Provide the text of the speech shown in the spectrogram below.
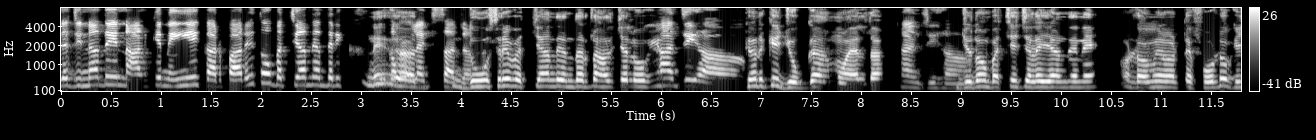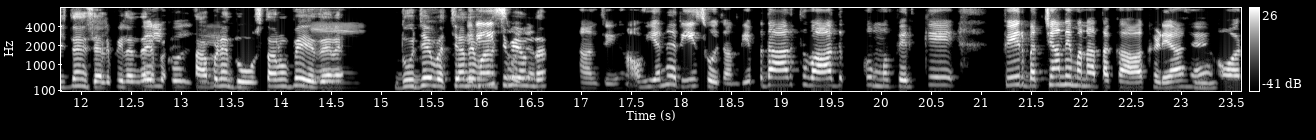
ਜਾਂ ਜਿਨ੍ਹਾਂ ਦੇ ਨਾਨਕੇ ਨਹੀਂ ਇਹ ਕਰ ਪਾ ਰਹੇ ਤਾਂ ਉਹ ਬੱਚਿਆਂ ਦੇ ਅੰਦਰ ਇੱਕ ਕੰਪਲੈਕਸ ਆ ਜਾਂਦਾ। ਦੂਸਰੇ ਬੱਚਿਆਂ ਦੇ ਅੰਦਰ ਤਾਂ ਹਲਚਲ ਹੋ ਗਈ। ਹਾਂਜੀ ਹਾਂ। ਕਿਉਂਕਿ ਯੁੱਗ ਆ ਮੋਬਾਈਲ ਦਾ। ਹਾਂਜੀ ਹਾਂ। ਜਦੋਂ ਬੱਚੇ ਚਲੇ ਜਾਂਦੇ ਨੇ ਉਹ ਤੇ ਫੋਟੋ ਖਿੱਚਦੇ ਨੇ ਸੈਲਫੀ ਲੈਂਦੇ ਨੇ ਬਿਲਕੁਲ ਜੀ। ਆਪਣੇ ਦੋਸਤਾਂ ਨੂੰ ਭੇਜਦੇ ਨੇ। ਹਮ, ਦੂਜੇ ਬੱਚਿਆਂ ਦੇ ਮਨ 'ਚ ਵੀ ਹੁੰਦਾ। ਹਾਂਜੀ ਹਾਂ ਉਹੀ ਹੈ ਨਾ ਰੀਸ ਹੋ ਜਾਂਦੀ ਹੈ। ਪਦਾਰਥਵਾਦ ਘੁੰਮ ਫਿਰ ਕੇ ਫਿਰ ਬੱਚਿਆਂ ਦੇ ਮਨਾਂ ਤੱਕ ਆ ਖੜਿਆ ਹੈ ਹਮ। ਔਰ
